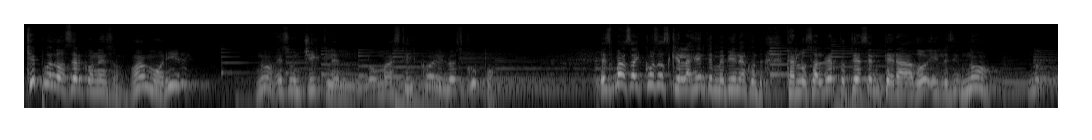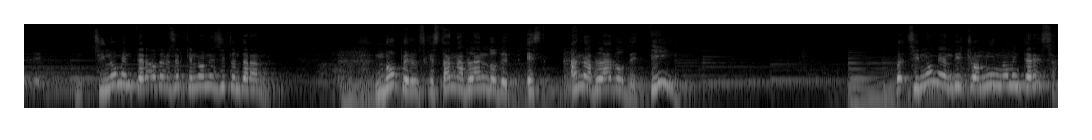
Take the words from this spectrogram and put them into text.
¿Qué puedo hacer con eso? ¿Voy a morir? No, es un chicle, lo mastico y lo escupo. Es más, hay cosas que la gente me viene a contar. Carlos Alberto, ¿te has enterado? Y les digo, no, eh, si no me he enterado debe ser que no necesito enterarme. No, pero es que están hablando de, han hablado de ti. Si no me han dicho a mí, no me interesa.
